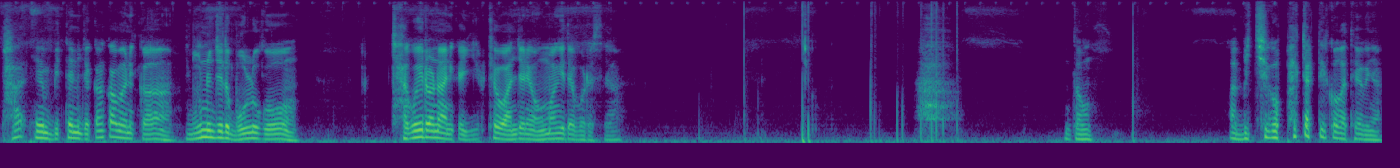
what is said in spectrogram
바, 이 밑에는 이제 깜깜하니까 무는지도 모르고 자고 일어나니까 이렇게 완전히 엉망이 돼 버렸어요 너무. 아 미치고 팔짝 뛸 것 같아요 그냥.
